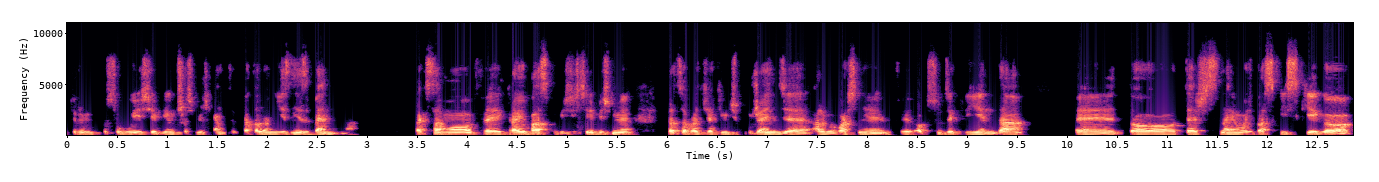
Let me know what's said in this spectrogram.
którym posługuje się większość mieszkańców Katalonii, jest niezbędna. Tak samo w kraju Basków, jeśli chcielibyśmy pracować w jakimś urzędzie albo właśnie w obsłudze klienta, e, to też znajomość baskijskiego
